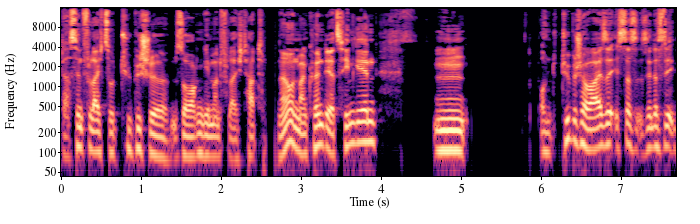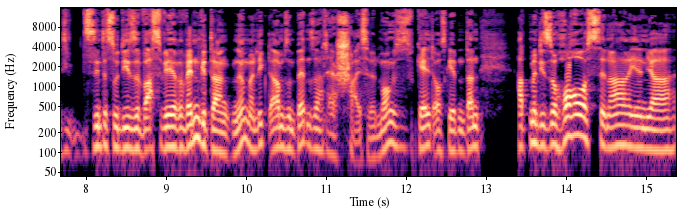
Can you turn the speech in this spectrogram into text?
Das sind vielleicht so typische Sorgen, die man vielleicht hat. Ne? Und man könnte jetzt hingehen, mh, und typischerweise ist das, sind das, sind das so diese Was wäre wenn Gedanken, ne? Man liegt abends im Bett und sagt, ja scheiße, wenn morgens das Geld ausgeht und dann hat man diese Horrorszenarien ja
